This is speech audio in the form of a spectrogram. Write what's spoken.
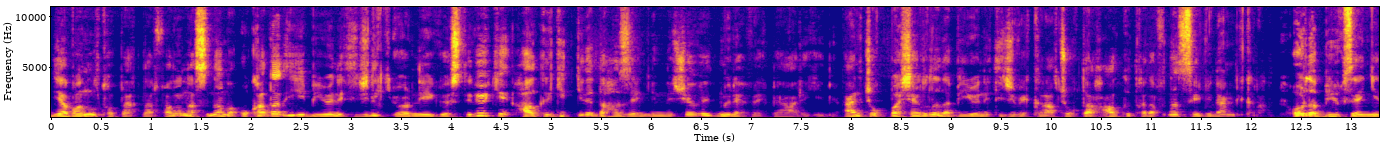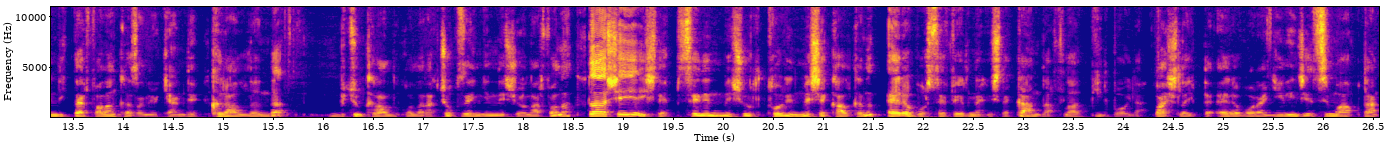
yabanıl topraklar falan aslında ama o kadar iyi bir yöneticilik örneği gösteriyor ki halkı gitgide daha zenginleşiyor ve müreffeh bir hale geliyor. Yani çok başarılı da bir yönetici ve kral. Çok da halkı tarafından sevilen bir kral. Orada büyük zenginlikler falan kazanıyor kendi krallığında bütün krallık olarak çok zenginleşiyorlar falan. Daha şeye işte senin meşhur Thorin Meşe Kalkan'ın Erebor seferine işte Gandalf'la Bilbo'yla başlayıp da Erebor'a gelince Smaug'dan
